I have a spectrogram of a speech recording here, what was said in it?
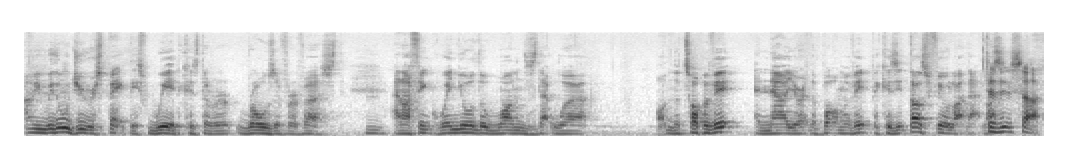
I mean, with all due respect, it's weird because the r- roles have reversed, Hmm. and I think when you're the ones that were on the top of it, and now you're at the bottom of it, because it does feel like that. Does it suck?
